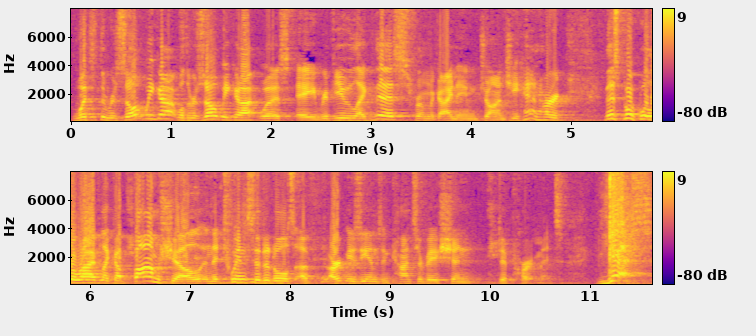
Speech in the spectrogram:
What's the result we got? Well, the result we got was a review like this from a guy named John G. Hanhardt. This book will arrive like a bombshell in the twin citadels of art museums and conservation departments. Yes,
